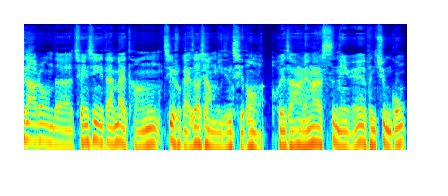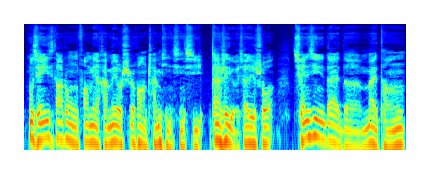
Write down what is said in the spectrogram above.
汽大众的全新一代迈腾技术改造项目已经启动了，会在二零二四年元月份竣工。目前一汽大众方面还没有释放产品信息，但是有消息说，全新一代的迈腾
